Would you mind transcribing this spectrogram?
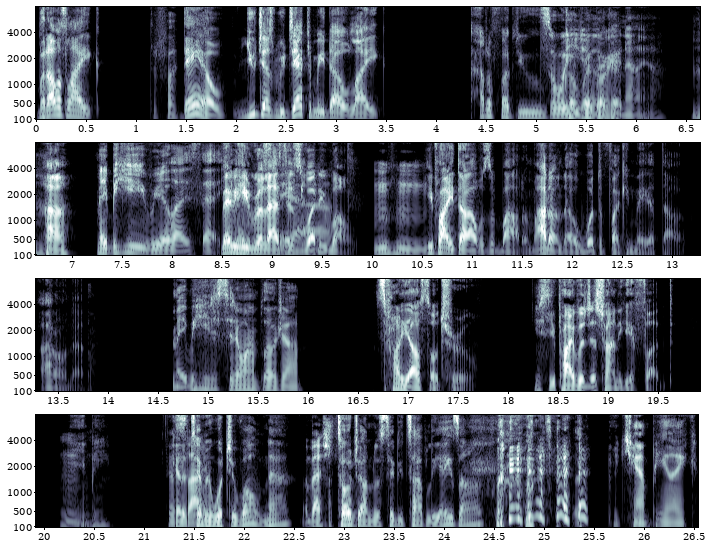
But I was like, The fuck. damn, you just rejected me though. Like, how the fuck you? So what you doing right over here now? Yeah. Mm. Huh? Maybe he realized that. Maybe he a realized this is what he Yeah. want. Mhm. He probably thought I was about him. I don't know what the fuck he may have thought. I don't know. Maybe he just didn't want a blowjob. It's probably also true. You see, He probably was just trying to get fucked. Mhm. Maybe Gotta tell me what you want now. Well, that's I told true. you I'm the city top liaison. you can't be like.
